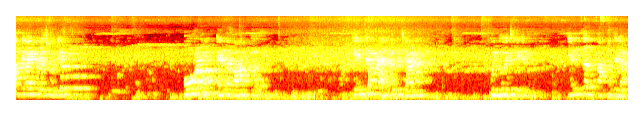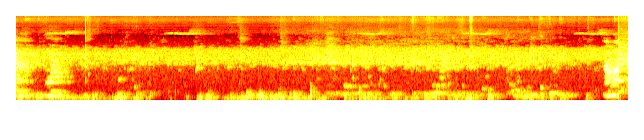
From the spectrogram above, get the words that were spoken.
ആദ്യമായിട്ടുള്ള ചോദ്യം ഓണം എന്ന വാക്ക് എന്തിനോടനുബന്ധിച്ചാണ് ഉത്ഭവിച്ചിരിക്കുന്നത്? എന്ത് അർത്ഥത്തിലാണ് ഓണം? ആ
